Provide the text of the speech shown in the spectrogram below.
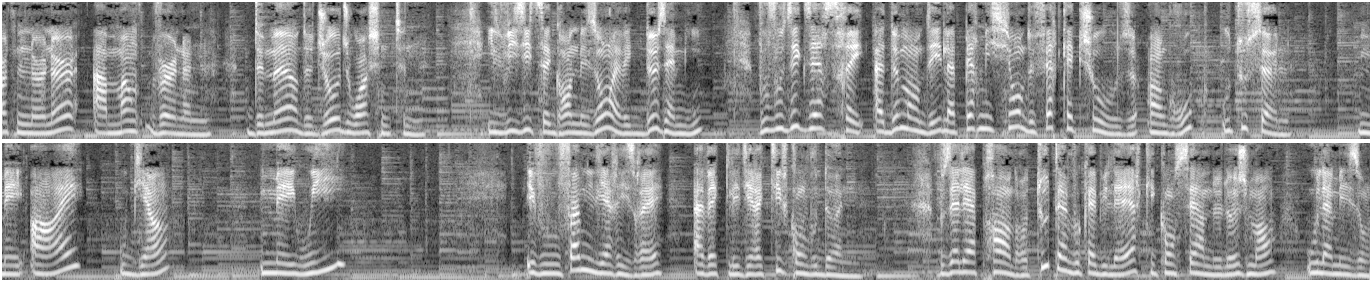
Martin Lerner à Mount Vernon, demeure de George Washington. Il visite cette grande maison avec deux amis. Vous vous exercerez à demander la permission de faire quelque chose en groupe ou tout seul. May I ou bien May we? Et vous vous familiariserez avec les directives qu'on vous donne. Vous allez apprendre tout un vocabulaire qui concerne le logement ou la maison.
